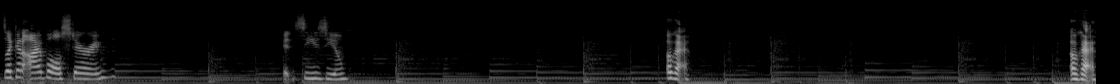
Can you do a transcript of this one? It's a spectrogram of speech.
It's like an eyeball staring. It sees you. Okay. Okay.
